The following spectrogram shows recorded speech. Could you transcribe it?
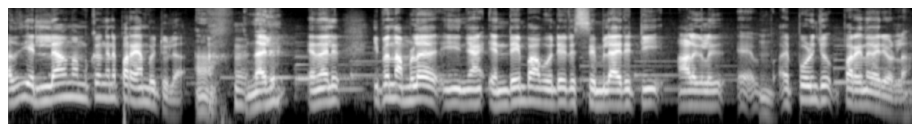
അത് എല്ലാം നമുക്ക് അങ്ങനെ പറയാൻ പറ്റൂല. ആ. എന്നാലും? എന്നാലും ഇപ്പം നമ്മൾ ഈ ഞാൻ എന്റെയും ബാബുവിന്റെ ഒരു സിമിലാരിറ്റി ആളുകൾ എപ്പോഴും ചോ- പറയുന്ന കാര്യമുള്ള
